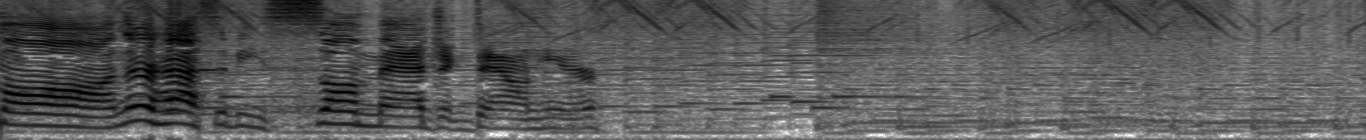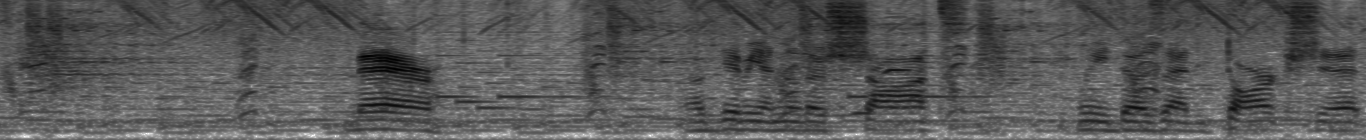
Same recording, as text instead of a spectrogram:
Come on! There has to be some magic down here. There. I'll give me another shot when he does that dark shit.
